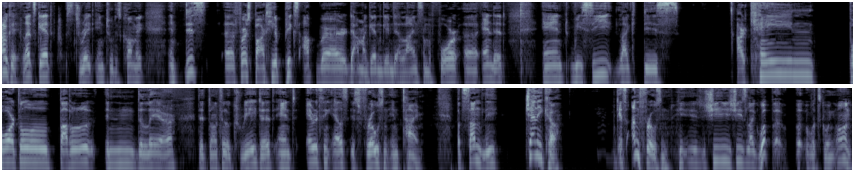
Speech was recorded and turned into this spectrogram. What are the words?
Okay, let's get straight into this comic. And this uh, first part here picks up where the Armageddon game, the Alliance number four, uh, ended. And we see like this arcane portal bubble in the lair that Donatello created and everything else is frozen in time. But suddenly, Jennika gets unfrozen. He, she, she's like, whoop, uh, what's going on?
